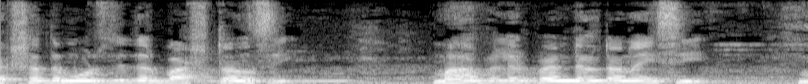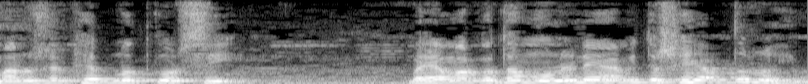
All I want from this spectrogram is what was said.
একসাথে মসজিদের বাস টানছি, মাহফিলের প্যান্ডেল টানাইছি, মানুষের খেদমত করছি। ভাই, আমার কথা মনে নেই, আমি তো সেই আব্দুর রহিম।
